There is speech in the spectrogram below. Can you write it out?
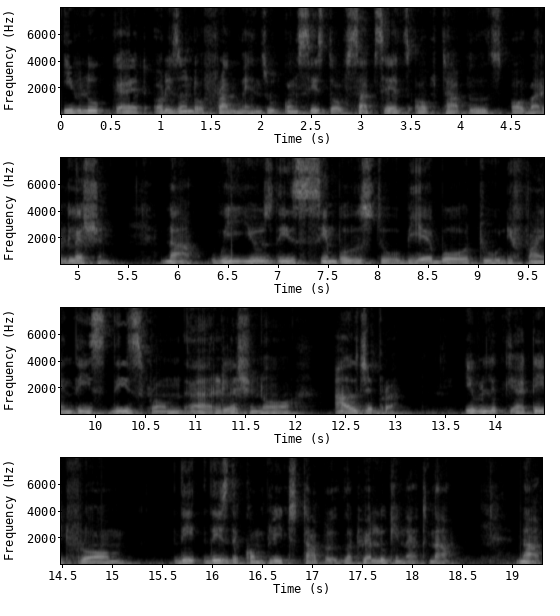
if you look at horizontal fragments would consist of subsets of tuples of a relation. Now we use these symbols to be able to define this. This from uh, relational algebra if we look at it from the, this is the complete tuple that we are looking at now. Now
